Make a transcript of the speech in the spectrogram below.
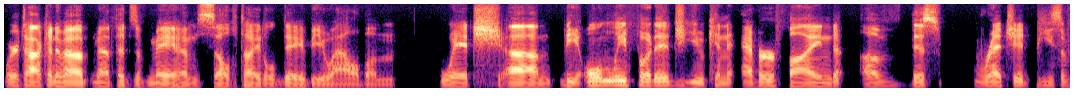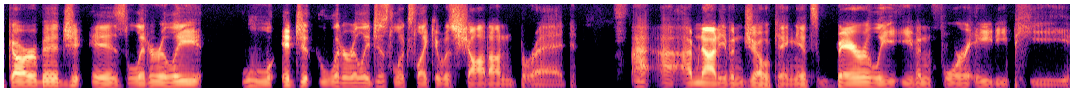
we're talking about Methods of Mayhem's self-titled debut album, which um, the only footage you can ever find of this wretched piece of garbage is literally it just literally just looks like it was shot on bread. I, I, I'm not even joking. It's barely even 480p.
